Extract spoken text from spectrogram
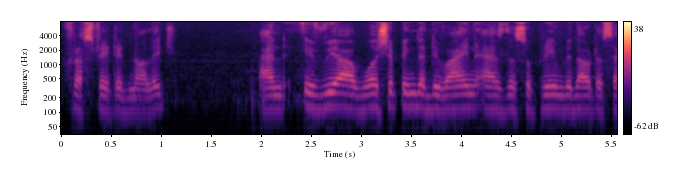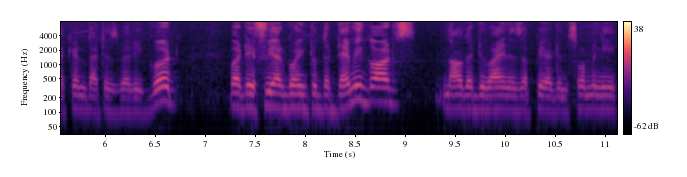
frustrated knowledge. And if we are worshipping the divine as the supreme without a second, that is very good. But if we are going to the demigods, now the divine has appeared in so many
